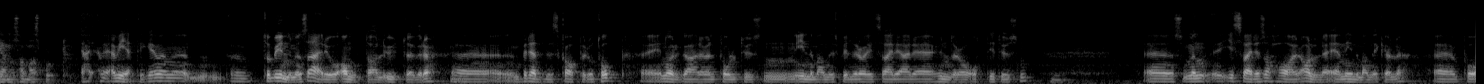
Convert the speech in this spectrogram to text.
en og samme sport? Jeg, jeg vet ikke, men eh, til å begynne med så er det jo antall utøvere. Eh, bredde skaper jo topp. I Norge er det vel 12 000 innebandyspillere, og i Sverige er det 180 000. Eh, så, men i Sverige så har alle en innebandykølle. Eh, på,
